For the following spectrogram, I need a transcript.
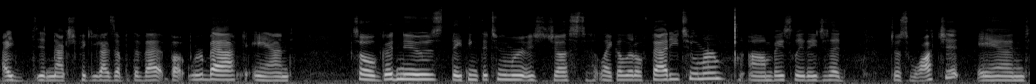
I didn't actually pick you guys up at the vet, but we're back and so good news, they think the tumor is just like a little fatty tumor. Um, basically, they just said just watch it, and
